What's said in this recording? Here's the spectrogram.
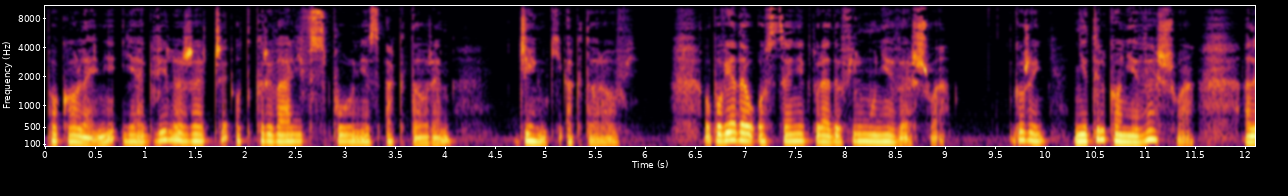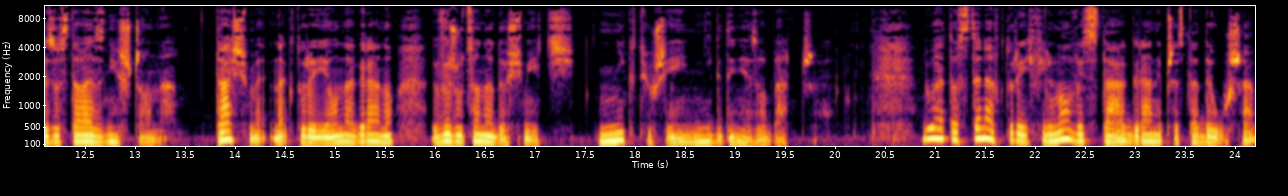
Pokolenie i jak wiele rzeczy odkrywali wspólnie z aktorem, dzięki aktorowi. Opowiadał o scenie, która do filmu nie weszła. Gorzej, nie tylko nie weszła, ale została zniszczona. Taśmę, na której ją nagrano, wyrzucono do śmieci. Nikt już jej nigdy nie zobaczy. Była to scena, w której filmowy Stach, grany przez Tadeusza,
